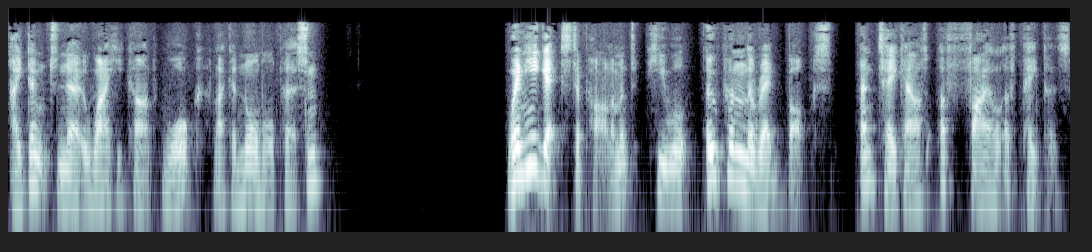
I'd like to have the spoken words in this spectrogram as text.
I don't know why he can't walk like a normal person. When he gets to Parliament, he will open the red box and take out a file of papers.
